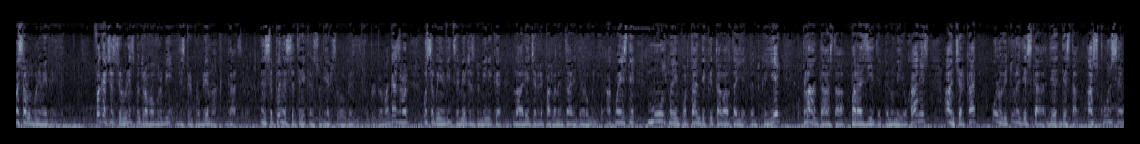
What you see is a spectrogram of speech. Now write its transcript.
Vă salut, bunii mei prieteni! Fac acest filmuleț pentru a vă vorbi despre problema gazelor. Însă până să trec în subiect să vă vorbesc despre problema gazelor, o să vă invit să mergeți duminică la alegerile parlamentare din România. Acum este mult mai important decât alalta ieri, pentru că ieri planta asta parazită pe nume Iohannes a încercat o lovitură de, sca, de, de stat, ascunsă,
